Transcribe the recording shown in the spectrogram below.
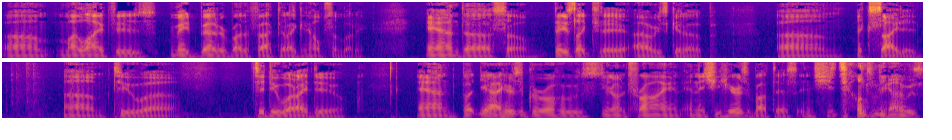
um, my life is made better by the fact that I can help somebody. And uh, so, days like today, I always get up um, excited um, to uh, to do what I do. And but yeah, here's a girl who's you know trying, and then she hears about this, and she tells me I was,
